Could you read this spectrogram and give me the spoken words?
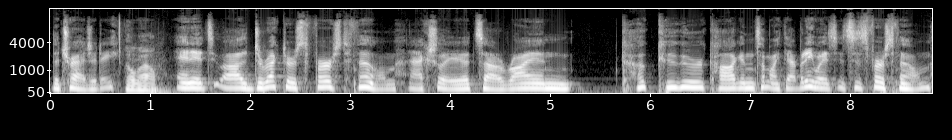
the tragedy. oh, wow. And it's uh, director's first film, actually. It's uh, Ryan Co- Cougar, Coggin, something like that. But, anyways, it's his first film.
